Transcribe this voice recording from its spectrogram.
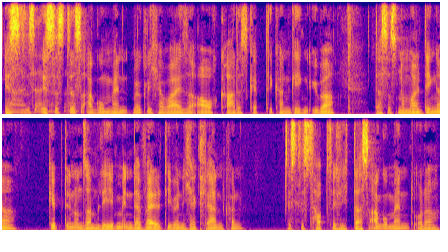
ist, ja, es, ist es das Argument möglicherweise auch gerade Skeptikern gegenüber, dass es nun mal Dinge gibt in unserem Leben, in der Welt, die wir nicht erklären können? Ist das hauptsächlich das Argument oder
